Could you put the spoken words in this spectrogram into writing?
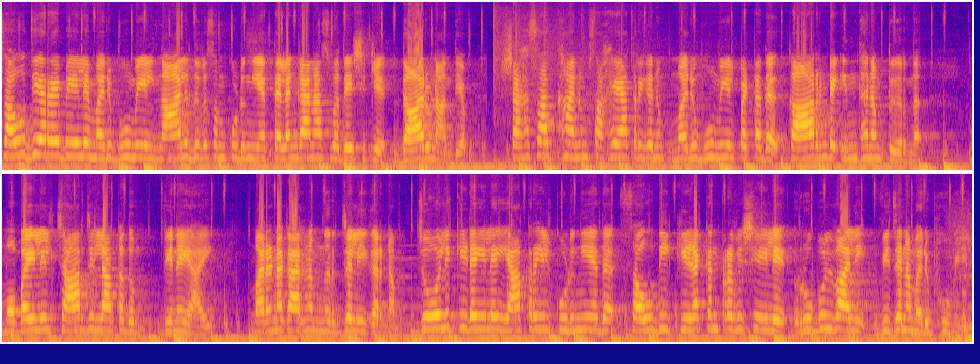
സൗദി അറേബ്യയിലെ മരുഭൂമിയിൽ നാല് ദിവസം കുടുങ്ങിയ തെലങ്കാന സ്വദേശിക്ക് ദാരുണാന്ത്യം. ഷഹസാദ് ഖാനും സഹയാത്രികനും മരുഭൂമിയിൽപ്പെട്ടത് കാറിന്റെ ഇന്ധനം തീർന്ന്. മൊബൈലിൽ ചാർജ് ഇല്ലാത്തതും വിനയായി. മരണകാരണം നിർജലീകരണം. ജോലിക്കിടയിലെ യാത്രയിൽ കുടുങ്ങിയത് സൗദി കിഴക്കൻ പ്രവിശ്യയിലെ റുബുൽവാലി വിജന മരുഭൂമിയിൽ.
